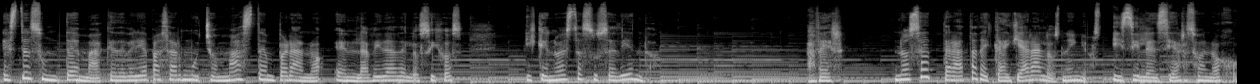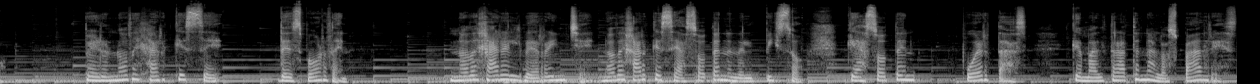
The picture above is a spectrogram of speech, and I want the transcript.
Este es un tema que debería pasar mucho más temprano en la vida de los hijos y que no está sucediendo. A ver, no se trata de callar a los niños y silenciar su enojo, pero no dejar que se desborden no dejar el berrinche, no dejar que se azoten en el piso, que azoten puertas, que maltraten a los padres.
